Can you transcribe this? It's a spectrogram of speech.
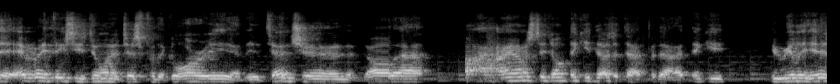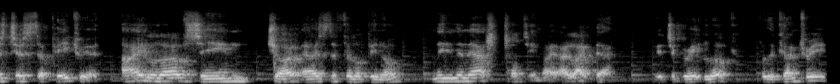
everybody thinks he's doing it just for the glory and the attention and all that. I, I honestly don't think he does it that for that. I think he, he really is just a patriot. I love seeing Chot as the Filipino leading the national team. I, I like that. It's a great look for the country.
